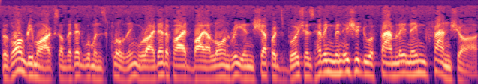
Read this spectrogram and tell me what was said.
The laundry marks on the dead woman's clothing were identified by a laundry in Shepherd's Bush as having been issued to a family named Fanshawe.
